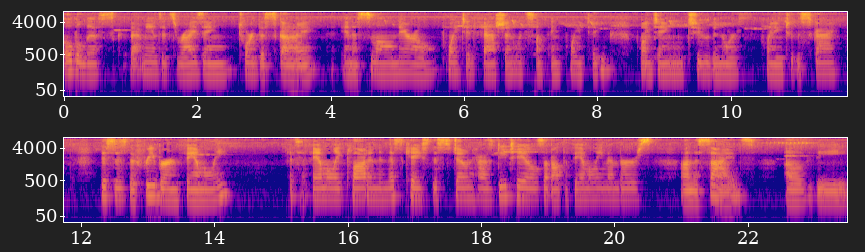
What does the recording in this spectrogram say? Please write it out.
obelisk. That means it's rising toward the sky in a small, narrow, pointed fashion with something pointing, pointing to the north pointing to the sky. This is the Freeburn family. It's a family plot, and in this case, this stone has details about the family members on the sides of the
